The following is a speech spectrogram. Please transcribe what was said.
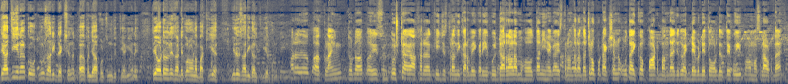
ਤੇ ਅੱਜ ਹੀ ਇਹਨਾਂ ਕੋਰਟ ਨੂੰ ਸਾਰੀ ਡਾਇਰੈਕਸ਼ਨ ਪੰਜਾਬ ਪੁਲਿਸ ਨੂੰ ਦਿੱਤੀਆਂ ਗਈਆਂ ਨੇ ਤੇ ਆਰਡਰ ਹਲੇ ਸਾਡੇ ਕੋਲ ਆਉਣਾ ਬਾਕੀ ਹੈ, ਜਿਹਦੇ ਸਾਰੀ ਗੱਲ ਕਲੀਅਰ ਹੋਣੀ ਪਰ ਕਲਾਇੰਟ ਤੁਹਾਡਾ ਇਹ ਸੰਤੁਸ਼ਟ ਹੈ ਆਖਰ ਕਿ ਜਿਸ ਤਰ੍ਹਾਂ ਦੀ ਕਾਰਵਾਈ ਕਰੀ, ਕੋਈ ਡਰ ਵਾਲਾ ਮਾਹੌਲ ਤਾਂ ਨਹੀਂ ਹੈਗਾ ਇਸ ਤਰ੍ਹਾਂ ਦਾ। ਲੱਗਦਾ ਚਲੋ ਪ੍ਰੋਟੈਕਸ਼ਨ ਉਹ ਤਾਂ ਇੱਕ ਪਾਰਟ ਬਣਦਾ ਜਦੋਂ ਐਡੇ ਵੱਡੇ ਤੌਰ ਦੇ ਉੱਤੇ ਕੋਈ ਮਸਲਾ ਉੱਠਦਾ ਹੈ।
